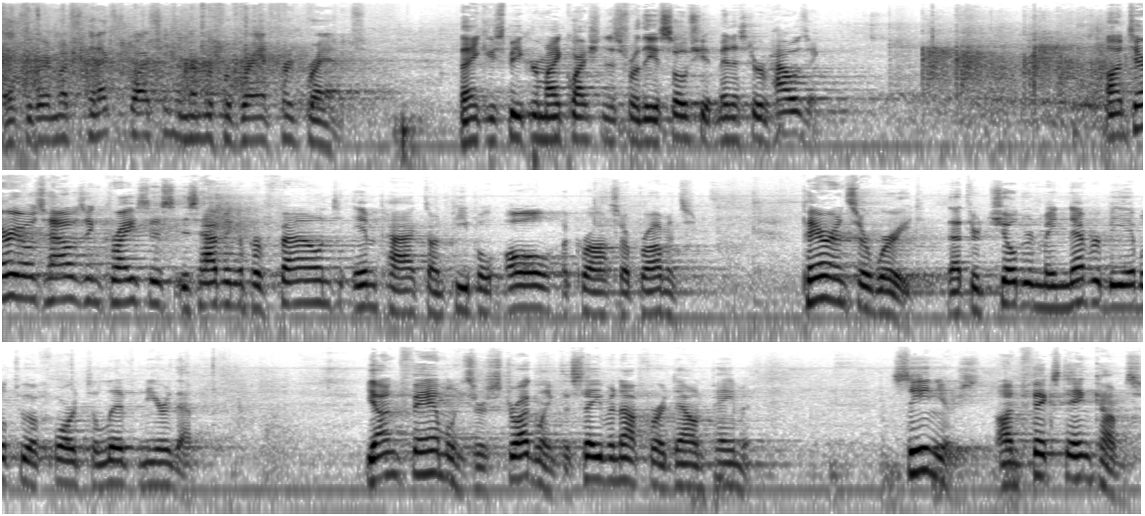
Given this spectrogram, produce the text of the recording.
Thank you very much. The next question, the member for Brantford Brant. Thank you, Speaker. My question is for the Associate Minister of Housing. Ontario's housing crisis is having a profound impact on people all across our province. Parents are worried that their children may never be able to afford to live near them. Young families are struggling to save enough for a down payment. Seniors on fixed incomes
